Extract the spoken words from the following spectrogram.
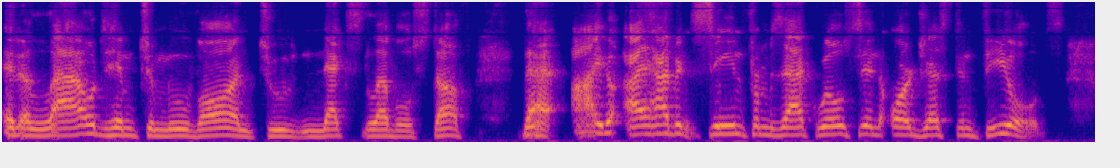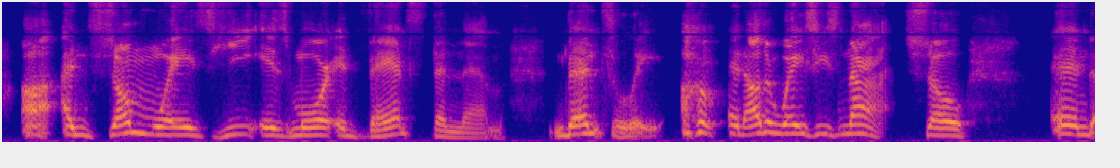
it allowed him to move on to next level stuff that i i haven't seen from zach wilson or justin fields. Uh, in some ways he is more advanced than them mentally. In other ways he's not. So and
